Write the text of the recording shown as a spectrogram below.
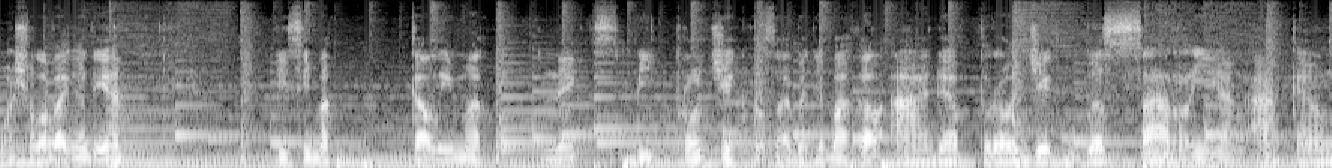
Masya Allah banget ya. Disimak kalimat next big project. Persahabatnya Bakal ada project besar yang akan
